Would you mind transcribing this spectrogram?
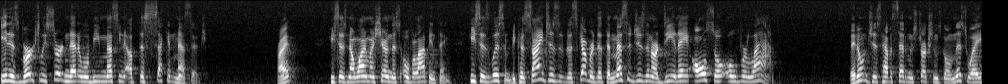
it is virtually certain that it will be messing up the second message, right? He says, Now, why am I sharing this overlapping thing? He says, Listen, because scientists have discovered that the messages in our DNA also overlap. They don't just have a set of instructions going this way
